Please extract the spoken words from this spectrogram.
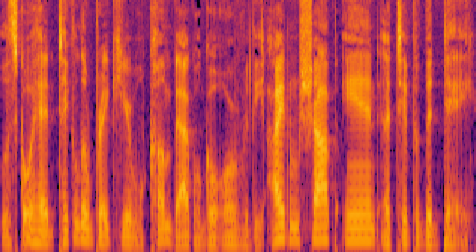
let's go ahead, take a little break here. We'll come back, we'll go over the item shop and a tip of the day.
